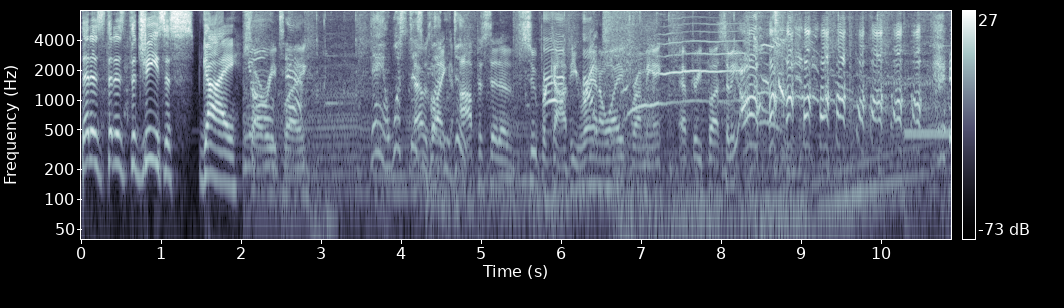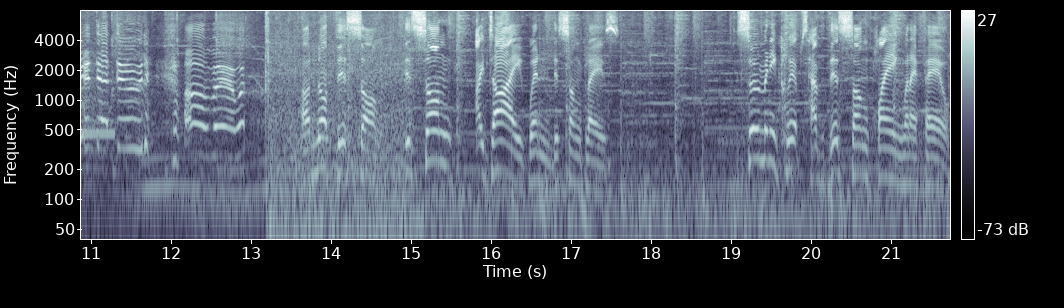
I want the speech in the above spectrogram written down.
That is, that is the Jesus guy. Saw replay. Damn, what's this That was like do? opposite of Super Cop. He ran away from me after he busted me. Oh! Hit that dude! Oh man, what? Oh, not this song. This song, I die when this song plays. So many clips have this song playing when I fail.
